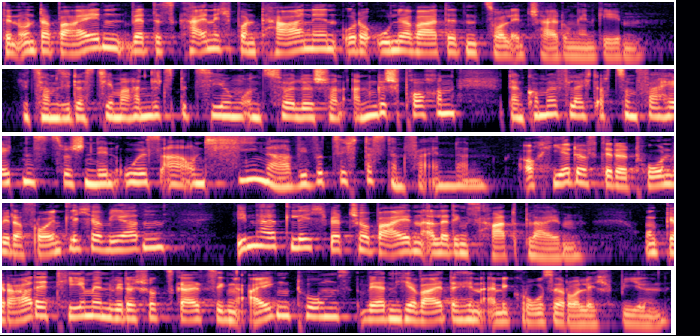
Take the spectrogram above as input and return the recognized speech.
Denn unter beiden wird es keine spontanen oder unerwarteten Zollentscheidungen geben. Jetzt haben Sie das Thema Handelsbeziehungen und Zölle schon angesprochen. Dann kommen wir vielleicht auch zum Verhältnis zwischen den USA und China. Wie wird sich das denn verändern? Auch hier dürfte der Ton wieder freundlicher werden. Inhaltlich wird Joe Biden allerdings hart bleiben. Und gerade Themen wie der Schutz geistigen Eigentums werden hier weiterhin eine große Rolle spielen.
